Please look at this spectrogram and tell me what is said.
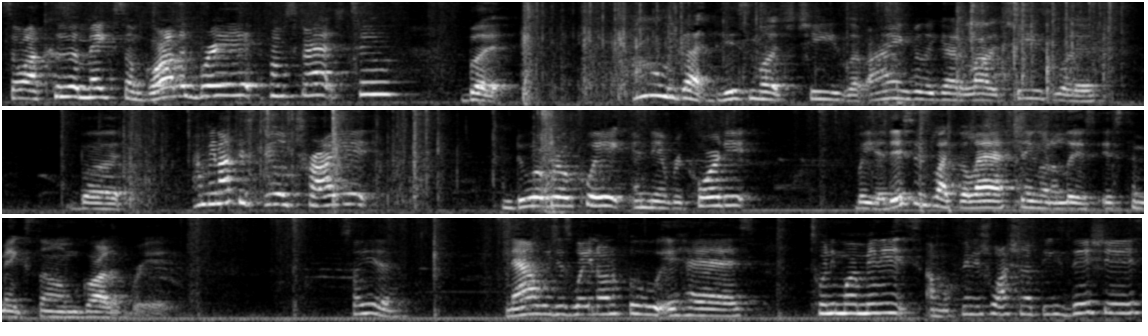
So I could make some garlic bread from scratch too. But I only got this much cheese left. I ain't really got a lot of cheese left. But I mean, I could still try it, do it real quick, and then record it. But yeah, this is like the last thing on the list is to make some garlic bread. So yeah. Now we're just waiting on the food. It has 20 more minutes. I'm gonna finish washing up these dishes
